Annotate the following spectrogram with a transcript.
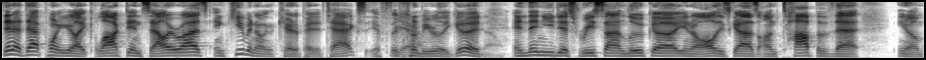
then at that point you're like locked in salary wise, and Cuban don't care to pay the tax if they're Yeah. going to be really good, and then you just re-sign Luka, you know, all these guys on top of that, you know.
